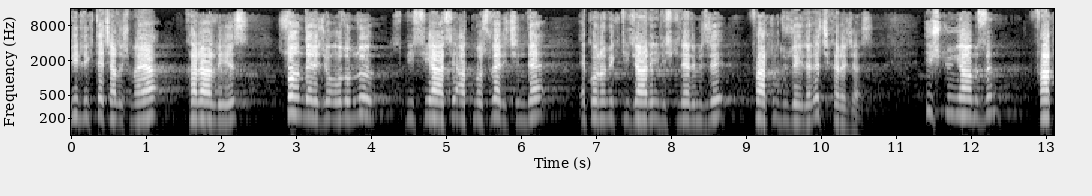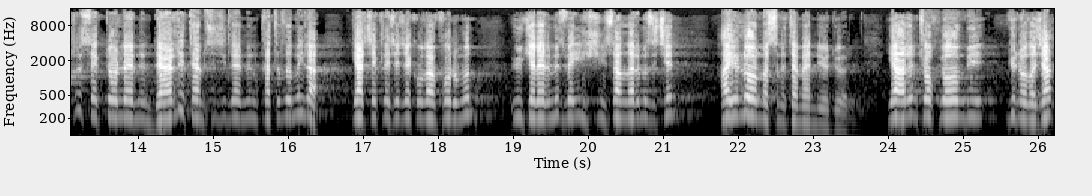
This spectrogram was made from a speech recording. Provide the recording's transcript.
birlikte çalışmaya kararlıyız. Son derece olumlu bir siyasi atmosfer içinde ekonomik ticari ilişkilerimizi farklı düzeylere çıkaracağız. İş dünyamızın farklı sektörlerinin değerli temsilcilerinin katılımıyla gerçekleşecek olan forumun ülkelerimiz ve iş insanlarımız için hayırlı olmasını temenni ediyorum. Yarın çok yoğun bir gün olacak.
